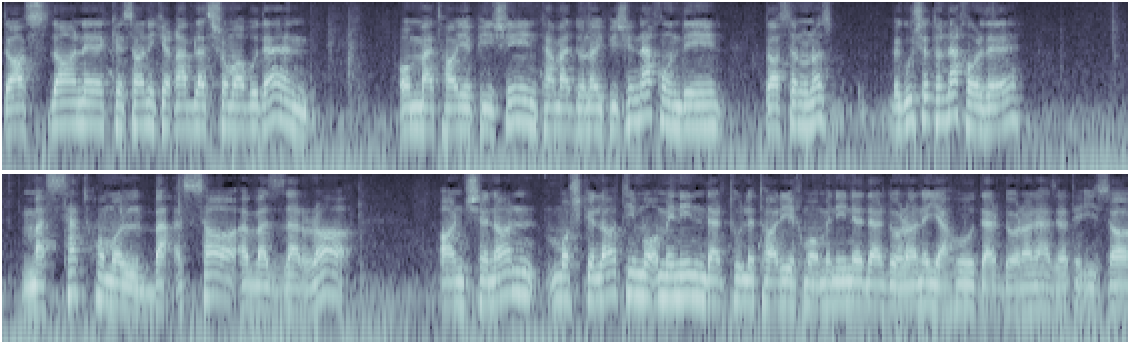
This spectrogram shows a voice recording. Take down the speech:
داستان کسانی که قبل از شما بودند امتهای پیشین تمدنهای پیشین نخوندین؟ داستان اونا به گوشتون نخورده؟ مست هم البعصا و ذرا آنچنان مشکلاتی مؤمنین در طول تاریخ مؤمنین در دوران یهود در دوران حضرت عیسی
